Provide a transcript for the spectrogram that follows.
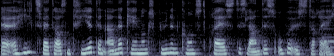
Er erhielt 2004 den Anerkennungsbühnenkunstpreis des Landes Oberösterreich.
